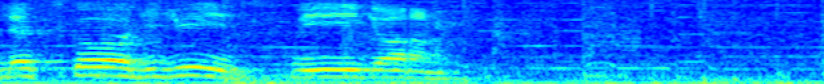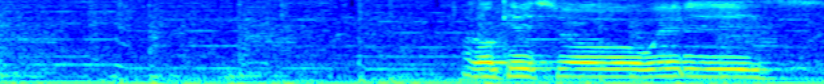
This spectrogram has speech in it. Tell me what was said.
Let's go, GG's. We got him. Okay, so where is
